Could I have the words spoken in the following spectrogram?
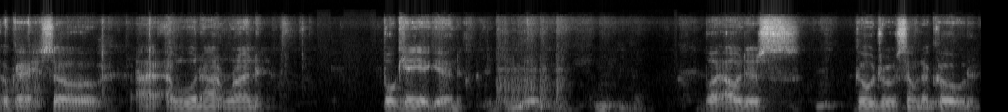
Okay, so I, I will not run Bokeh again, but I'll just go through some of the code.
